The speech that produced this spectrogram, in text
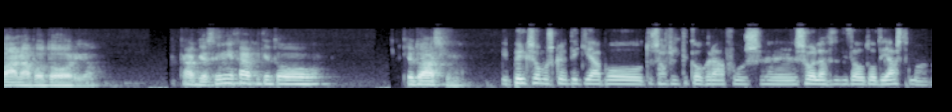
πάνω από το όριο. Κάποια στιγμή θα έρθει και το, και το άσχημο. Υπήρξε όμως κριτική από τους αθλητικογράφους ε, σε όλο αυτό το, το διάστημα;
